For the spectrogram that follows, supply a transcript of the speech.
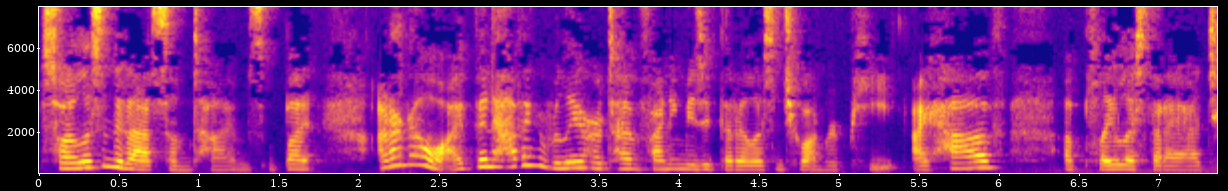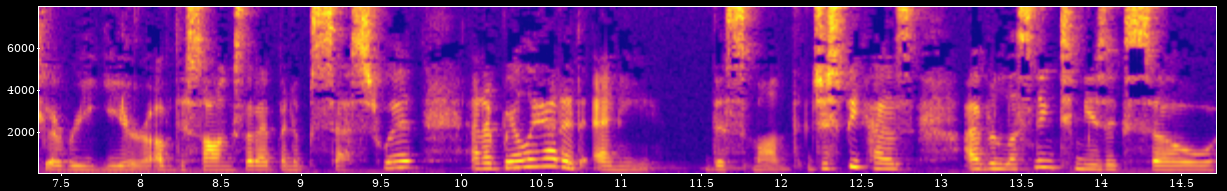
So I listen to that sometimes, but I don't know. I've been having a really hard time finding music that I listen to on repeat. I have a playlist that I add to every year of the songs that I've been obsessed with, and I barely added any this month just because I've been listening to music so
